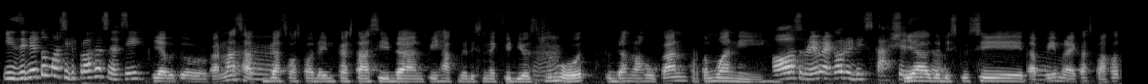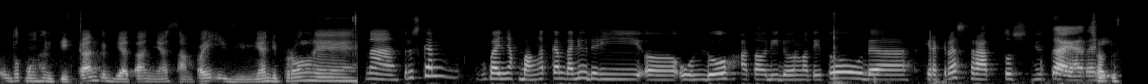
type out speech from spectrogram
izinnya tuh masih diproses gak sih? Iya betul, karena Satgas Waspada Investasi dan pihak dari Snack Video tersebut sudah melakukan pertemuan nih. Oh, sebenarnya mereka udah discussion Iya, gitu. udah diskusi, tapi Hmm. mereka sepakat untuk menghentikan kegiatannya sampai izinnya diperoleh. Nah, terus kan banyak banget kan tadi udah diunduh atau di-download itu udah kira-kira 100 juta ya tadi. 100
